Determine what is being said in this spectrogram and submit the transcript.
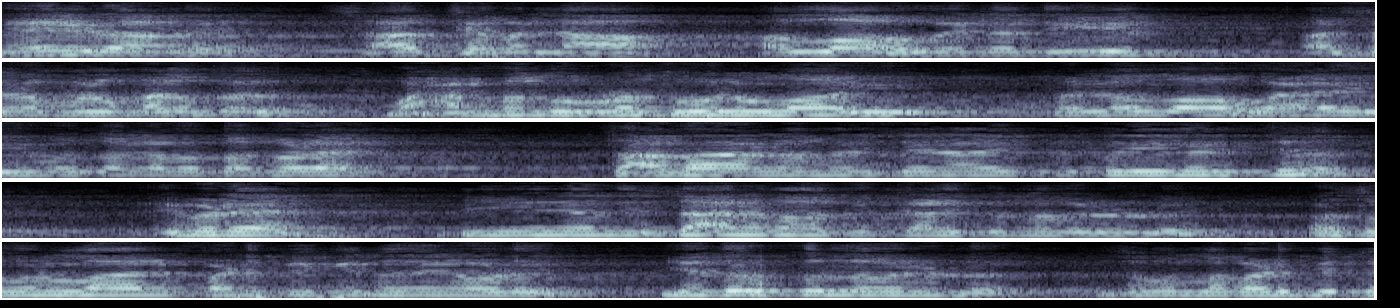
നേരിടാൻ സാധ്യമല്ല. അള്ളാഹുവിന്റെ ദീൻ അഷ്റഫുൽ ഖൽഖ് മുഹമ്മദുർ റസൂലുള്ളാഹി സല്ലല്ലാഹു അലൈഹി വസല്ലമ തങ്ങളെ സാധാരണ മനുഷ്യനായി ചിത്രീകരിച്ച് ഇവിടെ ദീനെ നിസ്സാരമാക്കി കളിക്കുന്നവരുണ്ട്. റസൂർവാനെ പഠിപ്പിക്കുന്നതിനോട് എതിർക്കുന്നവരുണ്ട്. റസൂർല പഠിപ്പിച്ച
